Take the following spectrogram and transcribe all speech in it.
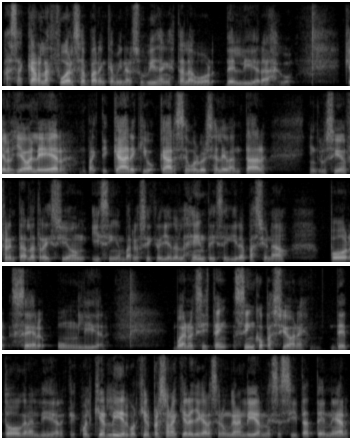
a sacar la fuerza para encaminar sus vidas en esta labor del liderazgo? ¿Qué los lleva a leer, practicar, equivocarse, volverse a levantar, inclusive enfrentar la traición y sin embargo seguir creyendo en la gente y seguir apasionados por ser un líder? Bueno, existen cinco pasiones de todo gran líder, que cualquier líder, cualquier persona que quiera llegar a ser un gran líder necesita tener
